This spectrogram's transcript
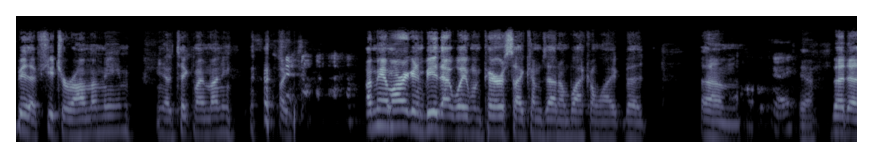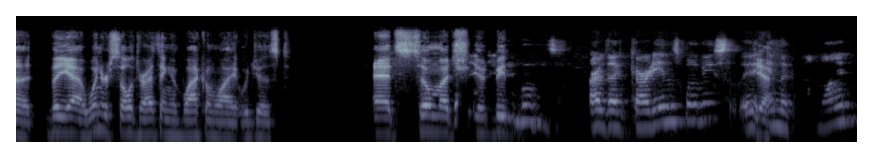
be that Futurama meme. You know, take my money. like, I mean, I'm already going to be that way when Parasite comes out on black and white, but, um, okay. but, uh, but yeah, Winter Soldier, I think in black and white would just add so much. It would be, are the Guardians movies Yeah. in the timeline,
